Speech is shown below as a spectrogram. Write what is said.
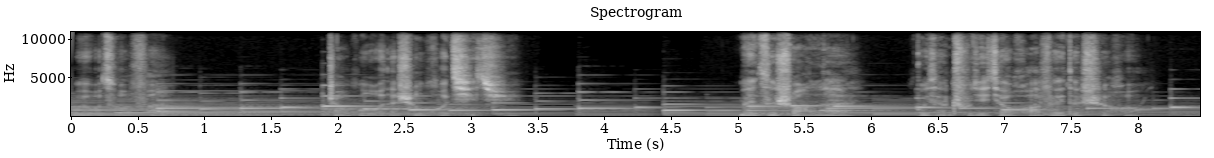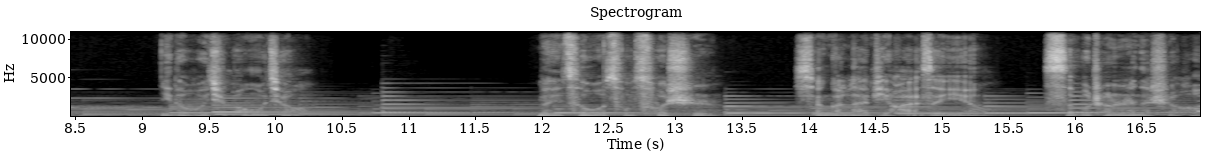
为我做饭，照顾我的生活起居。每次耍赖不想出去交话费的时候，你都会去帮我交。每次我做错事，像个赖皮孩子一样死不承认的时候，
